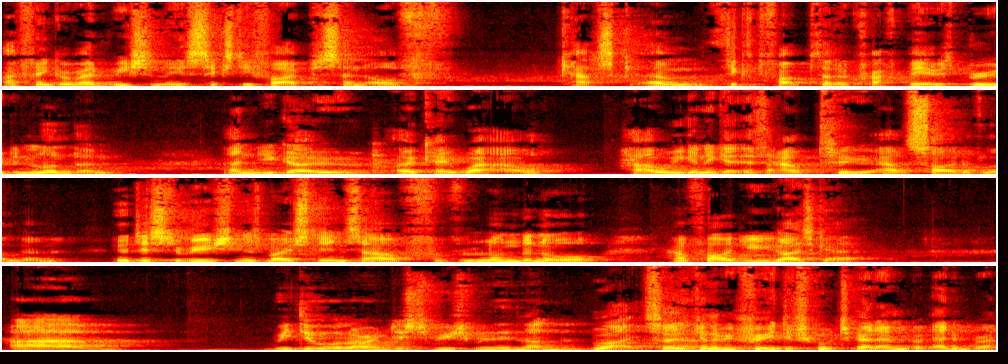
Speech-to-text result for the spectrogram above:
I think I read recently 65% of cask, um, 65% of craft beer is brewed in London. And you go, okay, wow, how are we going to get this out to outside of London? Your distribution is mostly in south of London or how far do you guys get? Um, we do all our own distribution within London. Right, so it's going to be pretty difficult to go to Edinburgh. Edinburgh.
